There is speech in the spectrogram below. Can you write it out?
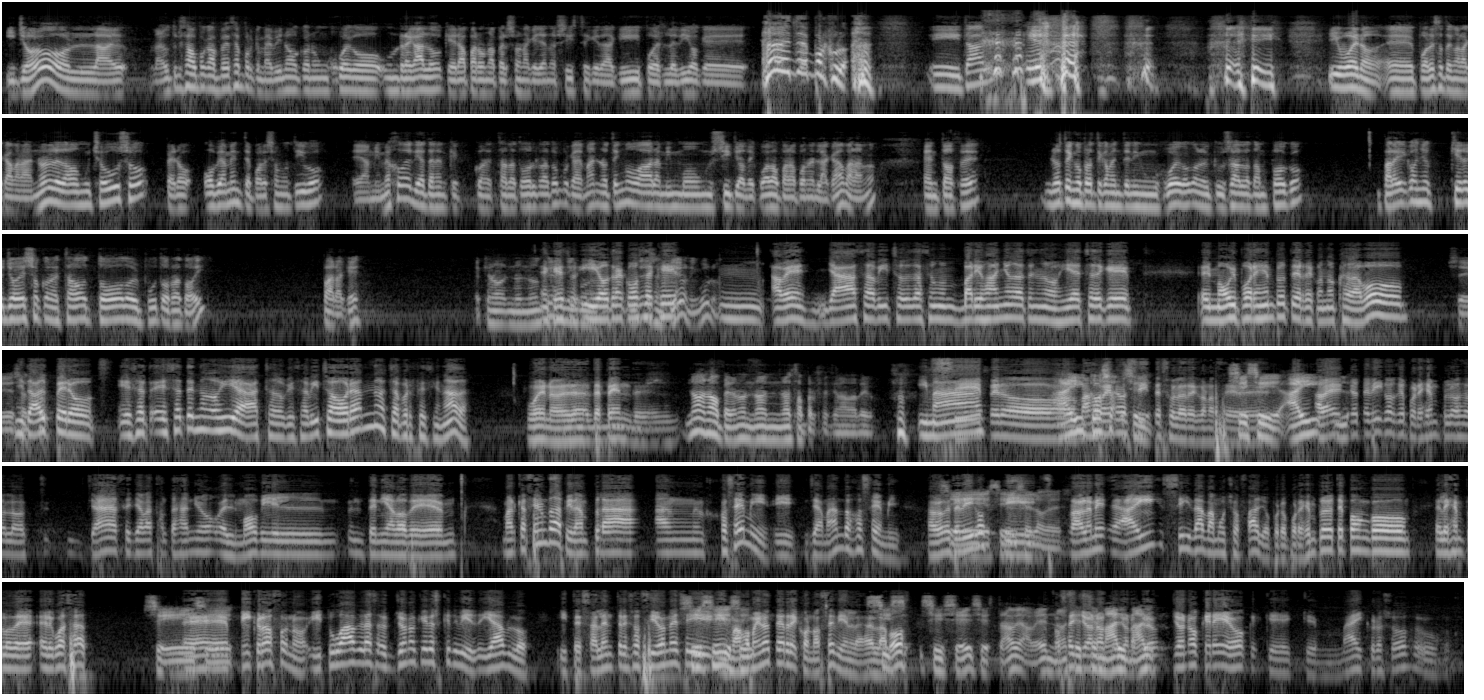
y yo la, he- la he utilizado pocas veces porque me vino con un juego, un regalo que era para una persona que ya no existe, que de aquí pues le digo que... ¡Ah, ¡Por culo! y tal. y, y bueno, eh, por eso tengo la cámara. No le he dado mucho uso, pero obviamente por ese motivo eh, a mí me jodería tener que conectarla todo el rato porque además no tengo ahora mismo un sitio adecuado para poner la cámara, ¿no? Entonces, no tengo prácticamente ningún juego con el que usarla tampoco. ¿Para qué coño quiero yo eso conectado todo el puto rato ahí? ¿Para qué? Es que no, no, no Es tiene que eso- ningún- y otra no cosa es tiene que, sentido mm, a ver, ya se ha visto desde hace un- varios años la tecnología esta de que el móvil, por ejemplo, te reconozca la voz Sí, y tal, pero esa, esa tecnología, hasta lo que se ha visto ahora, no está perfeccionada. Bueno, eh, depende. No, no, pero no, no, no está perfeccionado, Lego. Y más, Sí, pero Hay más cosas- o menos sí. sí. te suele reconocer. Sí, sí, hay... A ver, yo te digo que, por ejemplo, los- ya hace ya bastantes años el móvil tenía lo de mm, marcación rápida, en plan Josemi, y llamando a Josemi. ¿Sabes lo que Sí, te digo? sí, y sé lo probablemente ahí sí daba mucho fallo, pero por ejemplo yo te pongo el ejemplo de el WhatsApp, Sí, eh, sí. micrófono, y tú hablas, yo no quiero escribir, y hablo, y te salen tres opciones y, sí, y más sí. o menos te reconoce bien la, voz. Sí, sí, sí, está, a ver, no es que yo, esté no, mal, yo, no mal. creo, yo no creo que, que- que Microsoft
